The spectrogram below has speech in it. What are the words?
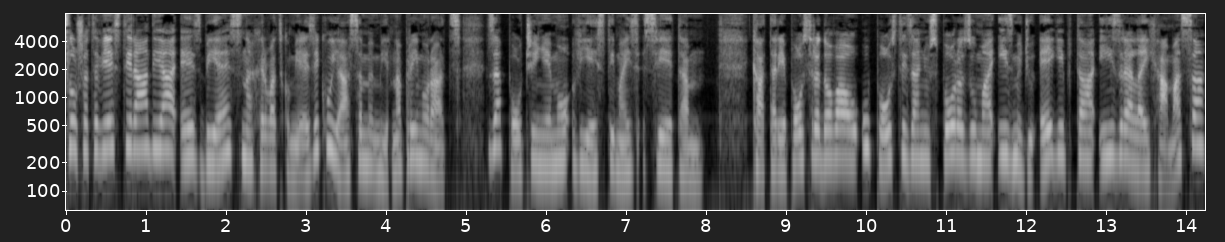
Slušate vijesti radija SBS na hrvatskom jeziku, ja sam Mirna Primorac. Započinjemo vijestima iz svijeta. Katar je posredovao u postizanju sporazuma između Egipta, Izraela i Hamasa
